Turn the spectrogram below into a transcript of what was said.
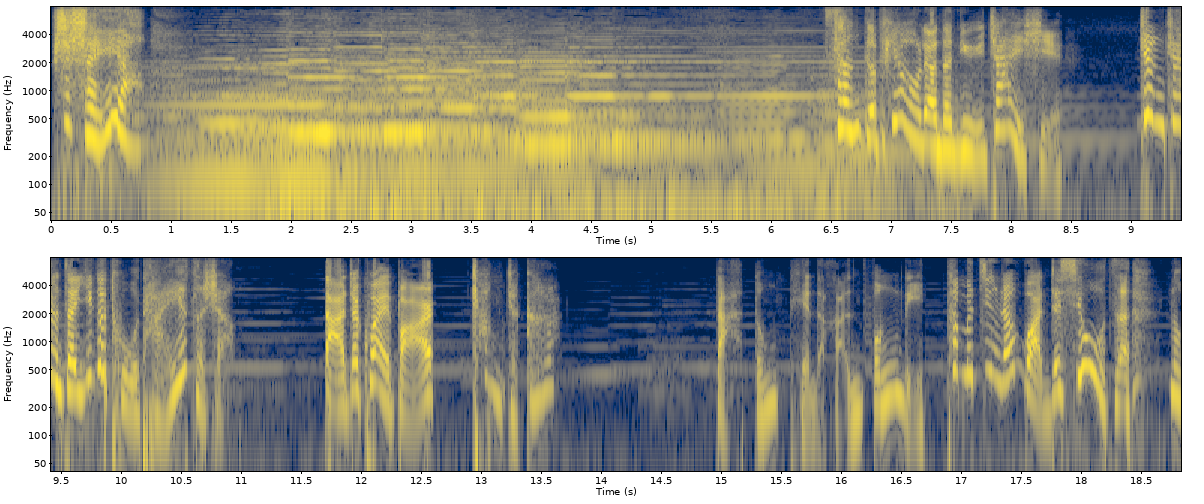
是谁呀？三个漂亮的女战士正站在一个土台子上，打着快板唱着歌。大冬天的寒风里，她们竟然挽着袖子，露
